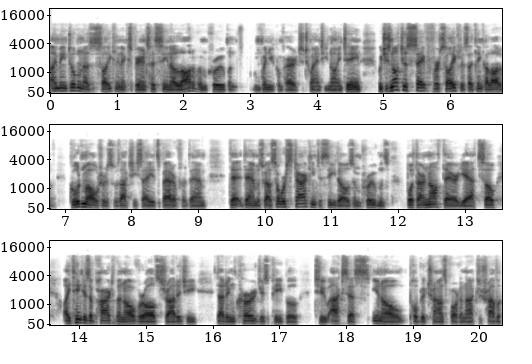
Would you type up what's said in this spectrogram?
I mean, Dublin as a cycling experience has seen a lot of improvement when you compare it to 2019, which is not just safer for cyclists. I think a lot of good motors would actually say it's better for them, th- them as well. So we're starting to see those improvements, but they're not there yet. So I think as a part of an overall strategy that encourages people to access, you know, public transport and active travel,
